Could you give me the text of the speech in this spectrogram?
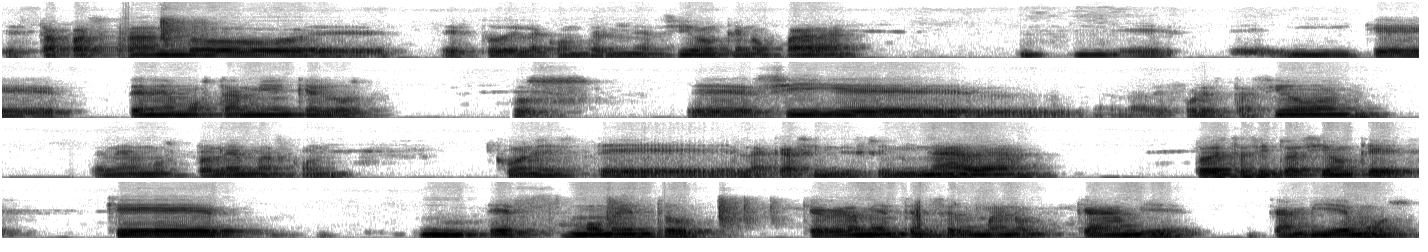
está pasando eh, esto de la contaminación que no para, este, y que tenemos también que los, pues, eh, sigue la deforestación, tenemos problemas con, con este, la casa indiscriminada, toda esta situación que, que es momento que realmente el ser humano cambie, cambiemos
